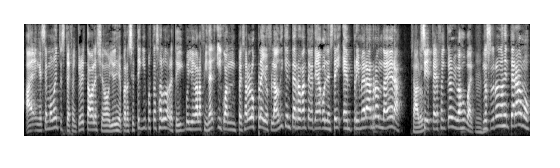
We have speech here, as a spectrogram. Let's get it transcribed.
Ah, en ese momento Stephen Curry estaba lesionado. Yo dije, pero si este equipo está saludable, este equipo llega a la final. Y cuando empezaron los playoffs, la única interrogante que tenía Golden State en primera ronda era Salud. si Stephen Curry iba a jugar. Nosotros nos enteramos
